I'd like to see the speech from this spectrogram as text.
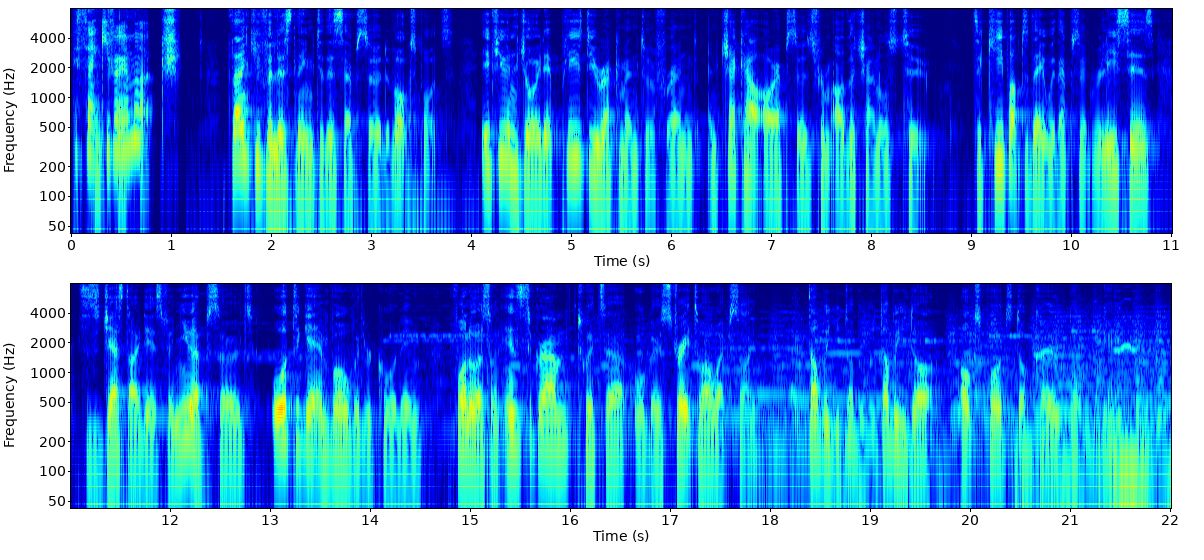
Thank you very much. Thank you for listening to this episode of Oxpods. If you enjoyed it, please do recommend to a friend and check out our episodes from other channels too. To keep up to date with episode releases, to suggest ideas for new episodes, or to get involved with recording, follow us on Instagram, Twitter, or go straight to our website at www.oxpods.co.uk.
